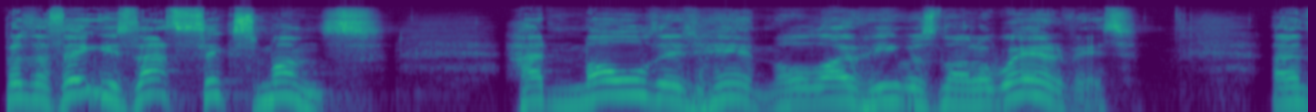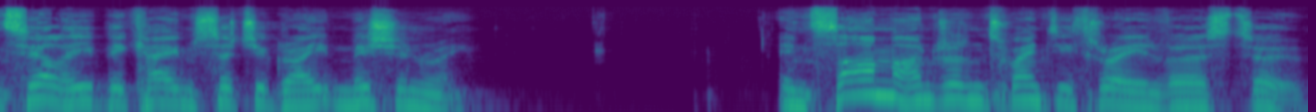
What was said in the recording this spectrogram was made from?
But the thing is, that six months had molded him, although he was not aware of it, until he became such a great missionary. In Psalm 123, in verse 2,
